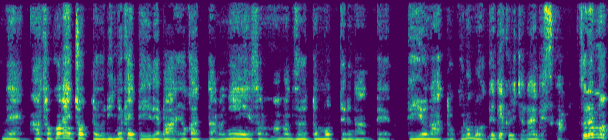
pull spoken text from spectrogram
ね、あそこでちょっと売り抜けていればよかったのに、そのままずっと持ってるなんてっていうようなところも出てくるじゃないですか。それも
